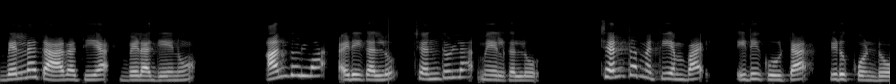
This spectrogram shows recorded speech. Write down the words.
ಬೆಲ್ಲದಾರತಿಯ ಬೆಳಗೇನು? ಅಂದುಳ್ಳ ಅಡಿಗಲ್ಲು ಚಂದುಳ್ಳ ಮೇಲ್ಗಲ್ಲು ಚಂದ್ರಮತಿ ಎಂಬ ಇಡಿಗೂಟ ಹಿಡುಕೊಂಡು.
